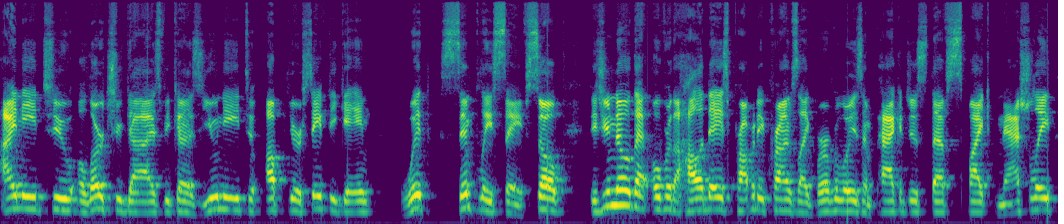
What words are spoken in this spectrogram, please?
I need to alert you guys because you need to up your safety game with SimpliSafe. So, did you know that over the holidays, property crimes like burglaries and packages thefts spike nationally?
